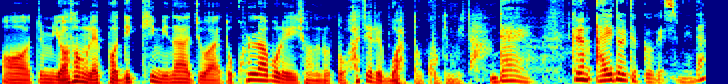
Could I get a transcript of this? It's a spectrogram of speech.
어, 좀 여성 래퍼 니키 미나즈와의 또 collaboration으로 또 화제를 모았던 곡입니다. 네. 그럼 아이돌 듣고 오겠습니다.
